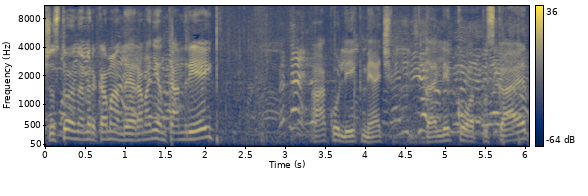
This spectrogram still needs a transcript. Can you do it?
шестой номер команды Романенко Андрей. А Кулик мяч далеко отпускает.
